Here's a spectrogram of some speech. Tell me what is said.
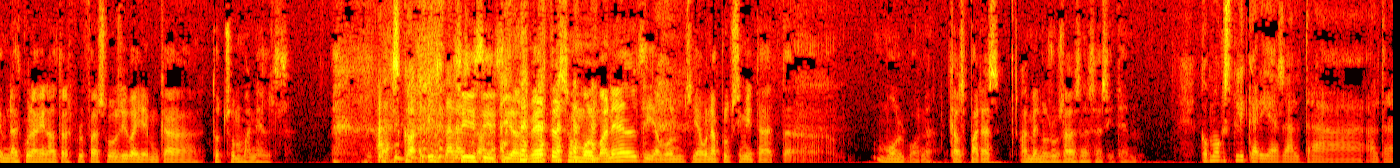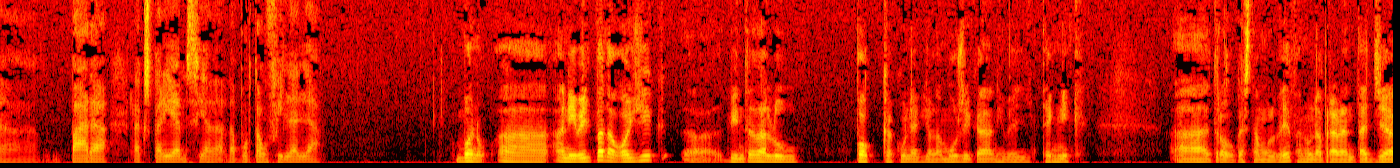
hem anat coneguent altres professors i veiem que tots són manels. A l'escola, dins de Sí, l'escola. sí, sí, els mestres són molt manels i llavors hi ha una proximitat eh, molt bona, que els pares, almenys nosaltres, necessitem. Com ho explicaries a altre, altre pare l'experiència de, de portar un fill allà? Bueno, eh, a nivell pedagògic, eh, dintre de lo poc que conec jo la música, a nivell tècnic, eh, trobo que està molt bé. Fan un aprenentatge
